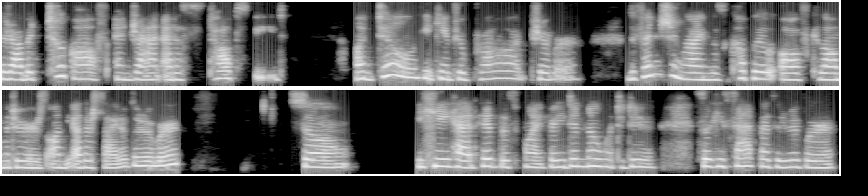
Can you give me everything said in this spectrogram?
The rabbit took off and ran at a top speed until he came to a broad river. The finishing line was a couple of kilometers on the other side of the river. So he had hit this point where he didn't know what to do. So he sat by the river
